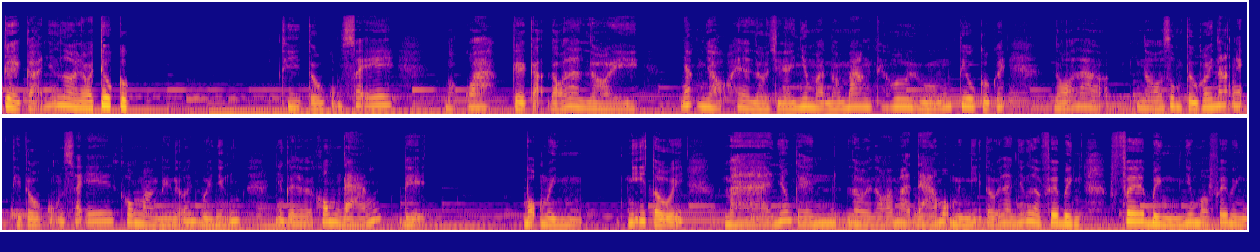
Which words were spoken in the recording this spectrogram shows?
kể cả những lời nói tiêu cực thì tớ cũng sẽ bỏ qua. Kể cả đó là lời nhắc nhở hay là lời gì đấy nhưng mà nó mang theo hơi hướng tiêu cực ấy. Nó là nó dùng từ hơi nặng ấy thì tớ cũng sẽ không mang đến nữa với những những cái không đáng để bọn mình nghĩ tới. Mà những cái lời nói mà đáng bọn mình nghĩ tới là những lời phê bình. Phê bình nhưng mà phê bình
